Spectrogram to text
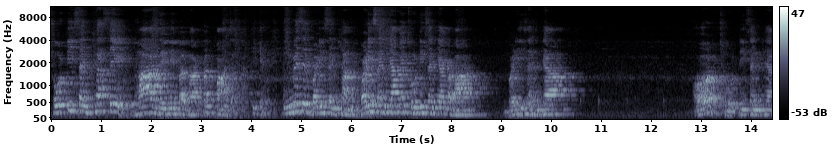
छोटी संख्या से भाग देने पर भागफल पाँच आता है ठीक है? इनमें से बड़ी संख्या में, बड़ी संख्या में छोटी संख्या का भाग, बड़ी संख्या और छोटी संख्या,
